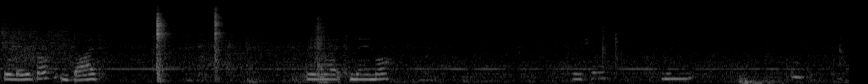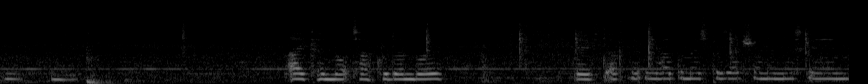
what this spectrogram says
fall over and dive. Like Neymar. I cannot tackle them, bro. They've definitely had the most possession in this game.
